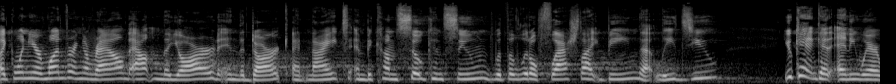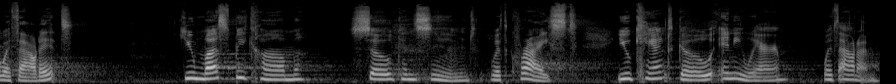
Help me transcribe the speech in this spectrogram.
Like when you're wandering around out in the yard in the dark at night and become so consumed with the little flashlight beam that leads you, you can't get anywhere without it. You must become so consumed with Christ. You can't go anywhere without Him.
